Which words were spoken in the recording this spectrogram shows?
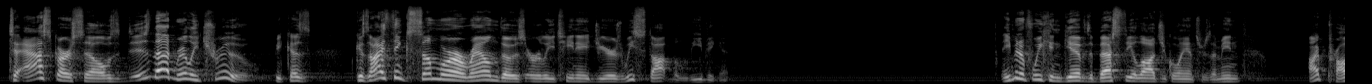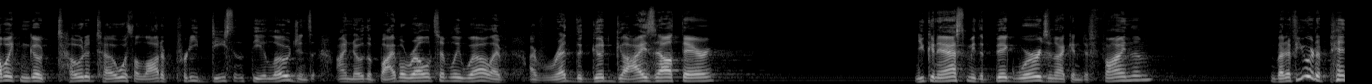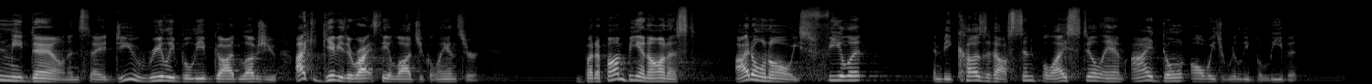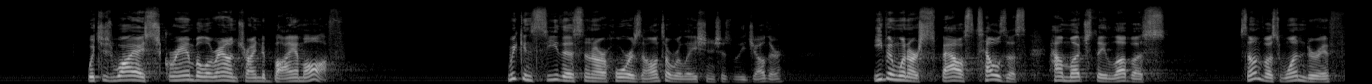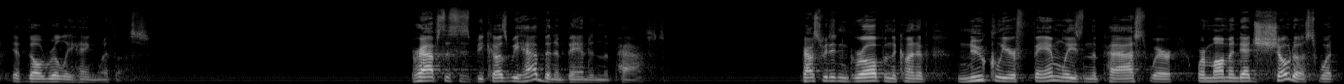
to ask ourselves, is that really true? Because because I think somewhere around those early teenage years, we stopped believing it. Even if we can give the best theological answers, I mean, I probably can go toe to toe with a lot of pretty decent theologians. I know the Bible relatively well, I've, I've read the good guys out there. You can ask me the big words and I can define them. But if you were to pin me down and say, Do you really believe God loves you? I could give you the right theological answer. But if I'm being honest, I don't always feel it. And because of how sinful I still am, I don't always really believe it. Which is why I scramble around trying to buy him off. We can see this in our horizontal relationships with each other. Even when our spouse tells us how much they love us, some of us wonder if, if they'll really hang with us. Perhaps this is because we have been abandoned in the past. Perhaps we didn't grow up in the kind of nuclear families in the past where, where mom and dad showed us what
